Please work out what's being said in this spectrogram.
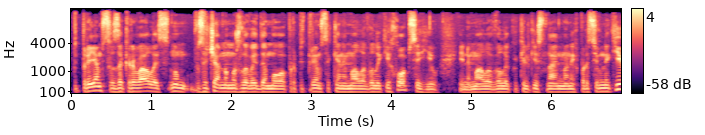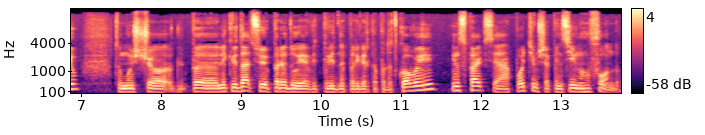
підприємства закривались. Ну, звичайно, можливо, йде мова про підприємства, яке не мало великих обсягів і не мало велику кількість найманих працівників, тому що е, ліквідацію передує відповідна перевірка податкової інспекції, а потім ще пенсійного фонду.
